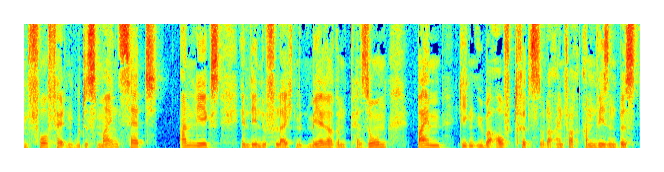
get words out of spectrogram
im Vorfeld ein gutes Mindset anlegst, indem du vielleicht mit mehreren Personen beim Gegenüber auftrittst oder einfach anwesend bist.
